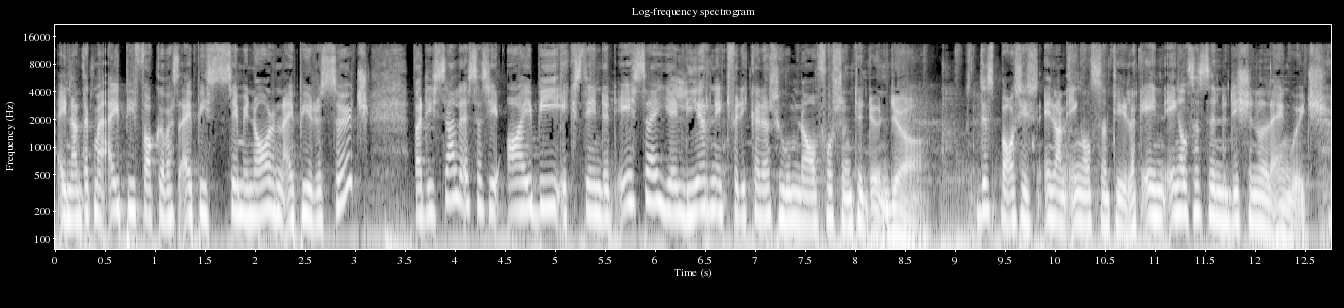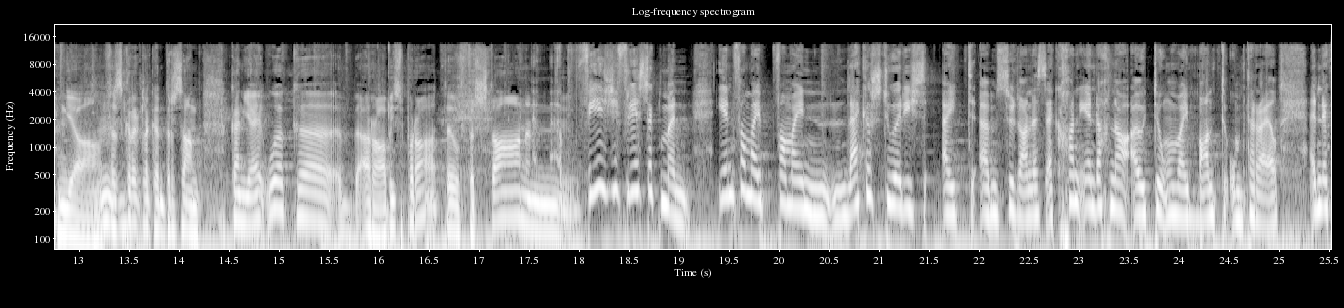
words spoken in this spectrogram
en dan het ek my AP vakke was AP seminar en AP research wat dieselfde is as die IB extended essay jy leer net vir die kinders hoe om navorsing te doen ja dis basies en dan Engels natuurlik en Engels is 'n additional language Ja, mm. verskriklik interessant. Kan jy ook uh, Arabies praat of verstaan en Wie is jy vreeslik min? Een van my van my lekker stories uit um, Sudan is ek gaan eendag na 'n ou toe om my band om te ruil en ek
